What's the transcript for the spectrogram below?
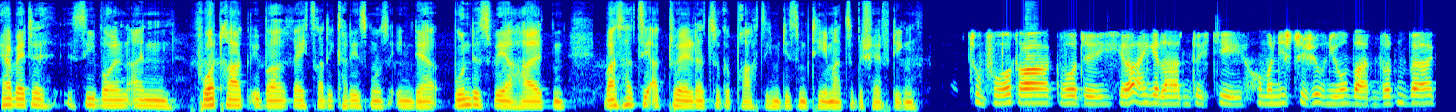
Herr Wette, Sie wollen einen Vortrag über Rechtsradikalismus in der Bundeswehr halten. Was hat Sie aktuell dazu gebracht, sich mit diesem Thema zu beschäftigen? Zum Vortrag wurde ich eingeladen durch die Humanistische Union Baden-Württemberg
